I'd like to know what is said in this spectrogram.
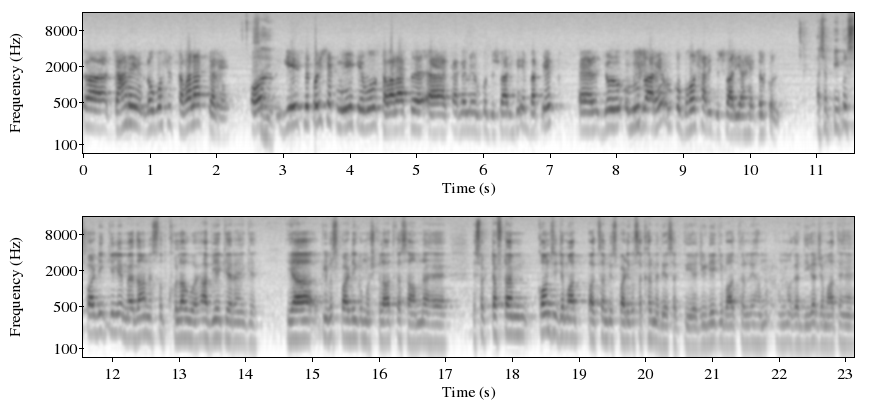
चाह रहे हैं लोगों से सवालात कर रहे हैं। और ये इसमें कोई शक नहीं है कि वो सवाल करने में उनको दुश्वारी है बल्कि जो उम्मीदवार हैं उनको बहुत सारी दुश्वारियाँ हैं बिल्कुल। अच्छा पीपल्स पार्टी के लिए मैदान इस वक्त खुला हुआ है। आप ये कह रहे हैं कि, या पीपल्स पार्टी को मुश्किल का सामना है। इस वक्त टफ टाइम कौन सी जमात पाकिस्तान पीपल्स पार्टी को सखर में दे सकती है? जीडीए की बात कर लें, हम हम अगर दीगर जमातें हैं,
